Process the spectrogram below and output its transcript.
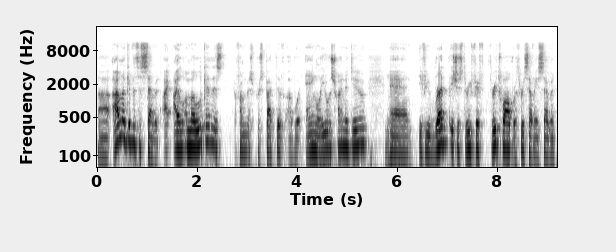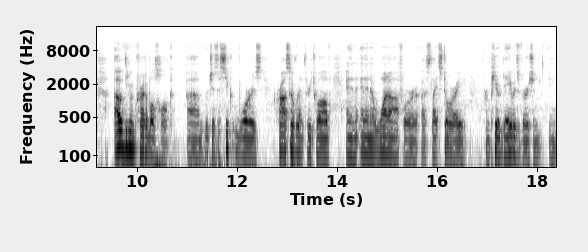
uh, I'm gonna give this a seven. I, I I'm gonna look at this from this perspective of what Ang Lee was trying to do, and if you read issues 350 312 or 377 of the Incredible Hulk, um, which is the Secret Wars crossover in 312, and and then a one-off or a slight story from Peter David's version in,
